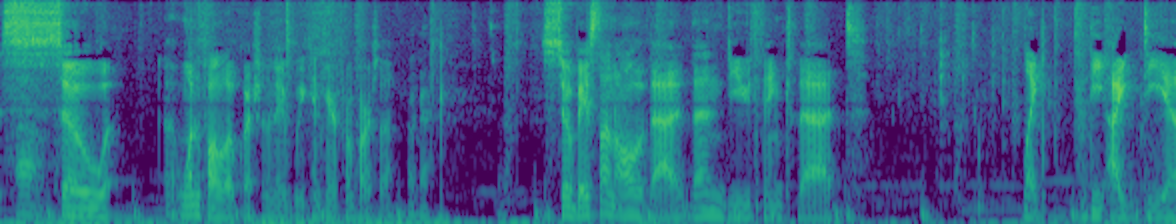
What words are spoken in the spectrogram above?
So, uh, one follow up question that maybe we can hear from Parsa. Okay. So, based on all of that, then do you think that, like, the idea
